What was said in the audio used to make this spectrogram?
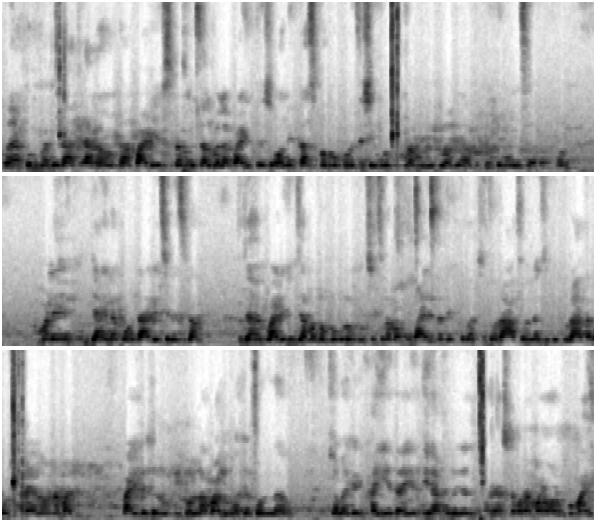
তো এখন বাজে রাত এগারোটা বাড়ি এসেছিলাম বিকালবেলা বাড়িতে এসে অনেক কাজকর্ম করেছে সেগুলো তোমরা মিনি ব্লগে হয়তো দেখে নিয়েছো এতক্ষণ। মানে জানি না কোনটা আগে ছেড়েছিলাম। তো যাই হোক বাড়ি এসে জামা কাপড়গুলো গুছিয়েছিলাম, এখন বাইরেটা দেখতে পাচ্ছি। তো রাত হয়ে গেছে, কিন্তু রাত এখন সাড়ে এগারোটা বাজে। বাড়িতে এসে রুটি করলাম, আলু ভাজা করলাম, সবাইকে খাইয়ে দাইয়ে দিয়ে এখন এই ঘরে আসলাম। আর আমার অল্প মায়ের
